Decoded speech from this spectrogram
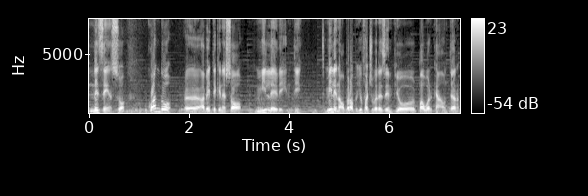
nel senso, quando eh, avete, che ne so, mille eventi, mille no, però io faccio per esempio il Power Counter,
